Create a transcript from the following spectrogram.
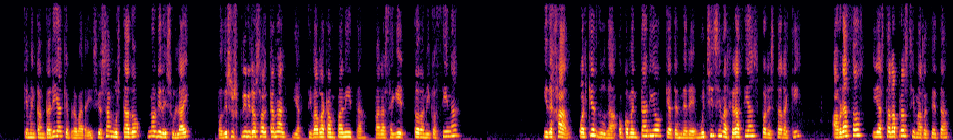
que me encantaría que probarais. Si os han gustado, no olvidéis un like, podéis suscribiros al canal y activar la campanita para seguir toda mi cocina y dejar cualquier duda o comentario que atenderé. Muchísimas gracias por estar aquí. Abrazos y hasta la próxima receta.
